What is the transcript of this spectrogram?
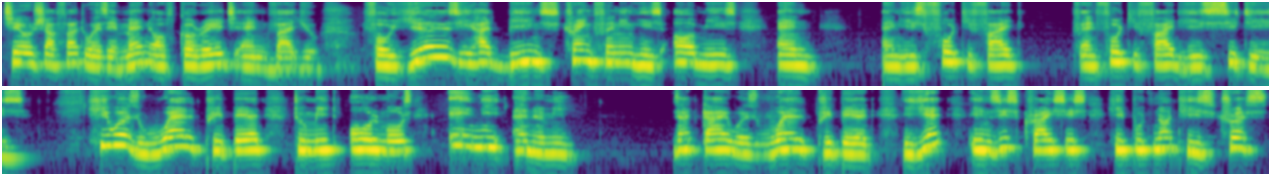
Jehoshaphat was a man of courage and value for years he had been strengthening his armies and and his fortified and fortified his cities. He was well prepared to meet almost any enemy. That guy was well prepared. Yet in this crisis, he put not his trust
